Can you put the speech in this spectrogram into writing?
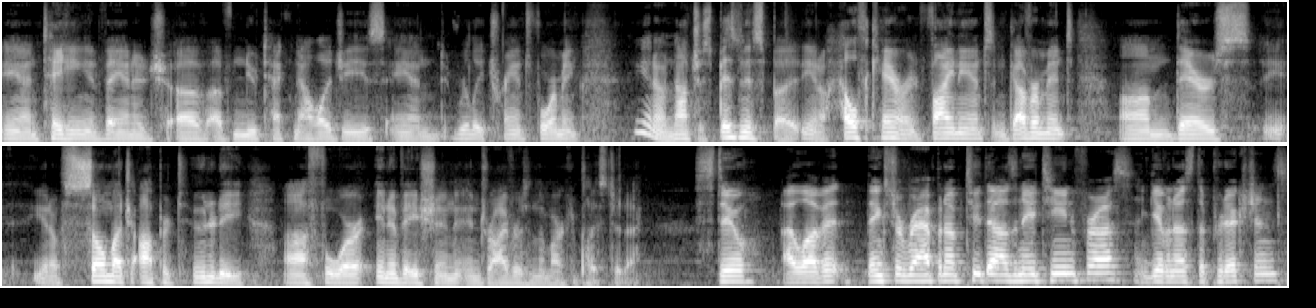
and taking advantage of, of new technologies and really transforming, you know, not just business, but, you know, healthcare and finance and government. Um, there's, you know, so much opportunity uh, for innovation and drivers in the marketplace today. Stu, I love it. Thanks for wrapping up 2018 for us and giving us the predictions.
